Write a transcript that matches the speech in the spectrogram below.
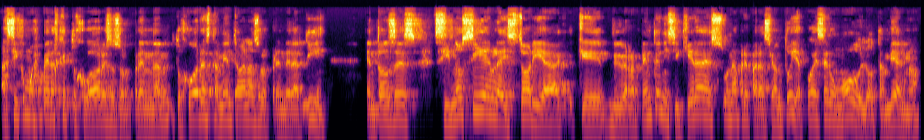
Así como esperas que tus jugadores se sorprendan, tus jugadores también te van a sorprender a ti. Entonces, si no siguen la historia, que de repente ni siquiera es una preparación tuya, puede ser un módulo también, ¿no?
